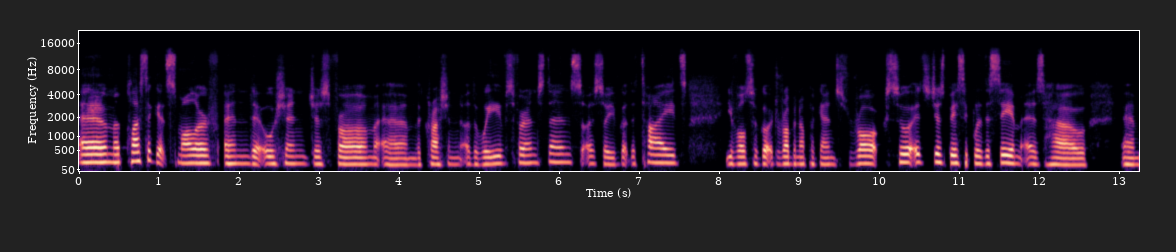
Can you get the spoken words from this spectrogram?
Um, plastic gets smaller in the ocean just from um, the crashing of the waves, for instance. Uh, so you've got the tides, you've also got it rubbing up against rocks. So it's just basically the same as how um,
